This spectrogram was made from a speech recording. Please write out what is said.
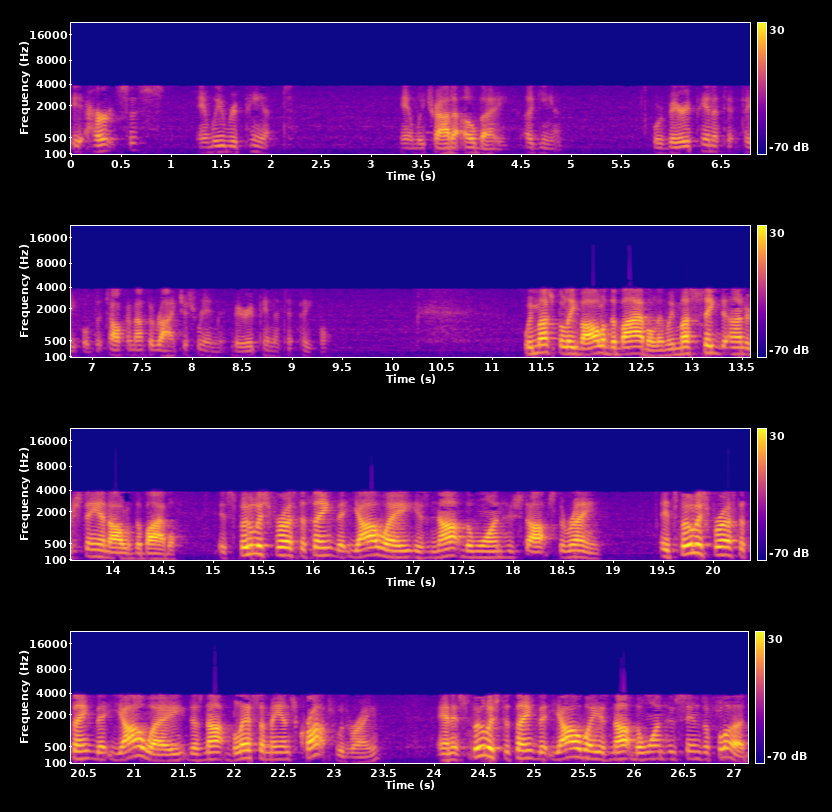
it hurts us and we repent and we try to obey again. We're very penitent people. But talking about the righteous remnant, very penitent people. We must believe all of the Bible and we must seek to understand all of the Bible. It's foolish for us to think that Yahweh is not the one who stops the rain. It's foolish for us to think that Yahweh does not bless a man's crops with rain. And it's foolish to think that Yahweh is not the one who sends a flood.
